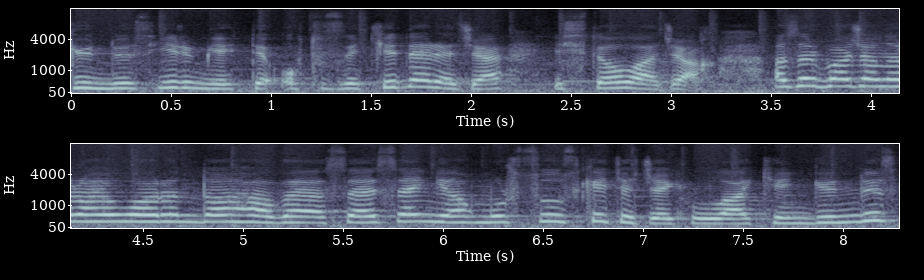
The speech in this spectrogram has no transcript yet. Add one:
gündüz 27-32 dərəcə isti olacaq. Azərbaycan rayonlarında hava əsasən yağmursuz keçəcək, lakin gündüz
